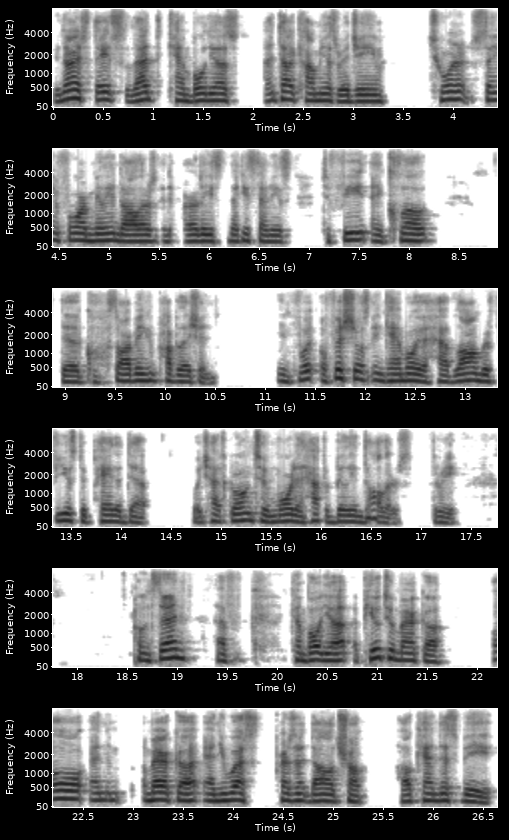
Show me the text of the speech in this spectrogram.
The United States lent Cambodia's anti-communist regime $274 million in the early 1970s to feed and clothe the starving population officials in Cambodia have long refused to pay the debt, which has grown to more than half a billion dollars. Three. Hun Sen have Cambodia appealed to America, oh, and America and U.S. President Donald Trump. How can this be?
